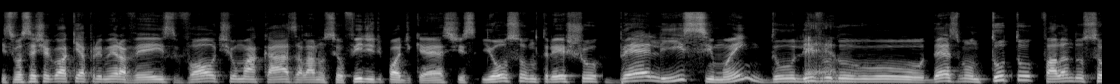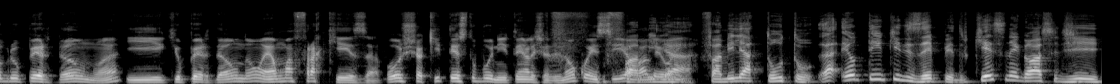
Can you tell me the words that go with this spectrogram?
E se você chegou aqui a primeira vez, volte uma casa lá no seu feed de podcasts e ouça um trecho belíssimo, hein? Do livro é. do Desmond Tutu falando sobre o perdão não é? E que o perdão não é uma fraqueza. Poxa, que texto bonito, hein, Alexandre? Não conhecia, família, valeu. Hein? Família Tuto. Ah, eu tenho que dizer, Pedro, que esse negócio de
